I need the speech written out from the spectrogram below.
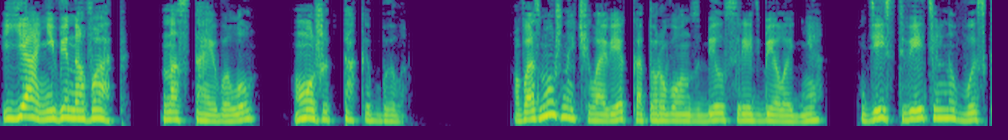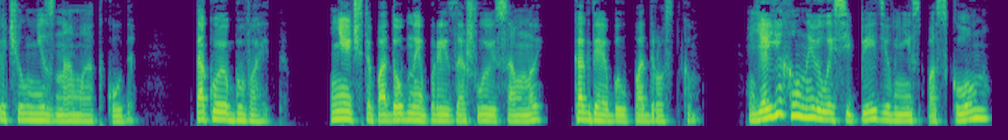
«Я не виноват!» — настаивал он. Может, так и было. Возможно, человек, которого он сбил средь бела дня, действительно выскочил незнамо откуда. Такое бывает. Нечто подобное произошло и со мной, когда я был подростком. Я ехал на велосипеде вниз по склону,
